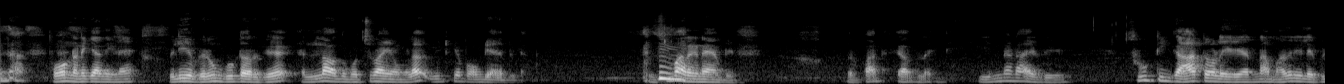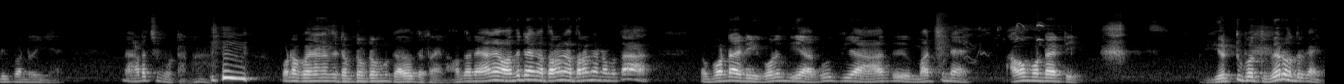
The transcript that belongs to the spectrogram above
என்ன போகணும்னு நினைக்காதீங்கண்ணே வெளியே பெரும் கூட்டம் இருக்குது எல்லாம் வந்து மொச்சுருவாங்க அவங்கள வீட்டுக்கே போக முடியாதுன்னு இருக்கேன் சும்மா இருங்கண்ணே அப்படின்னு. இவர் பார்த்துருக்காப்புல என்னடா இது? ஷூட்டிங்க்கு ஆட்டோவில் ஏறினா மதுரையில் எப்படி பண்ணுறீங்க நான் அடைச்சி போட்டானா? போட்டால் கொஞ்சம் கழிச்சு டம் டம் டம்னு கதவு தட்டுறாங்க. வந்துட்டேன் ஏங்க வந்துட்டாங்க திறங்க திறங்க நம்ம தான். பொண்டாட்டி கொழுந்தியா கூத்தியா அது மச்சினே அவன் பொண்டாட்டி. எட்டு பத்து பேர் வந்திருக்காங்க.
